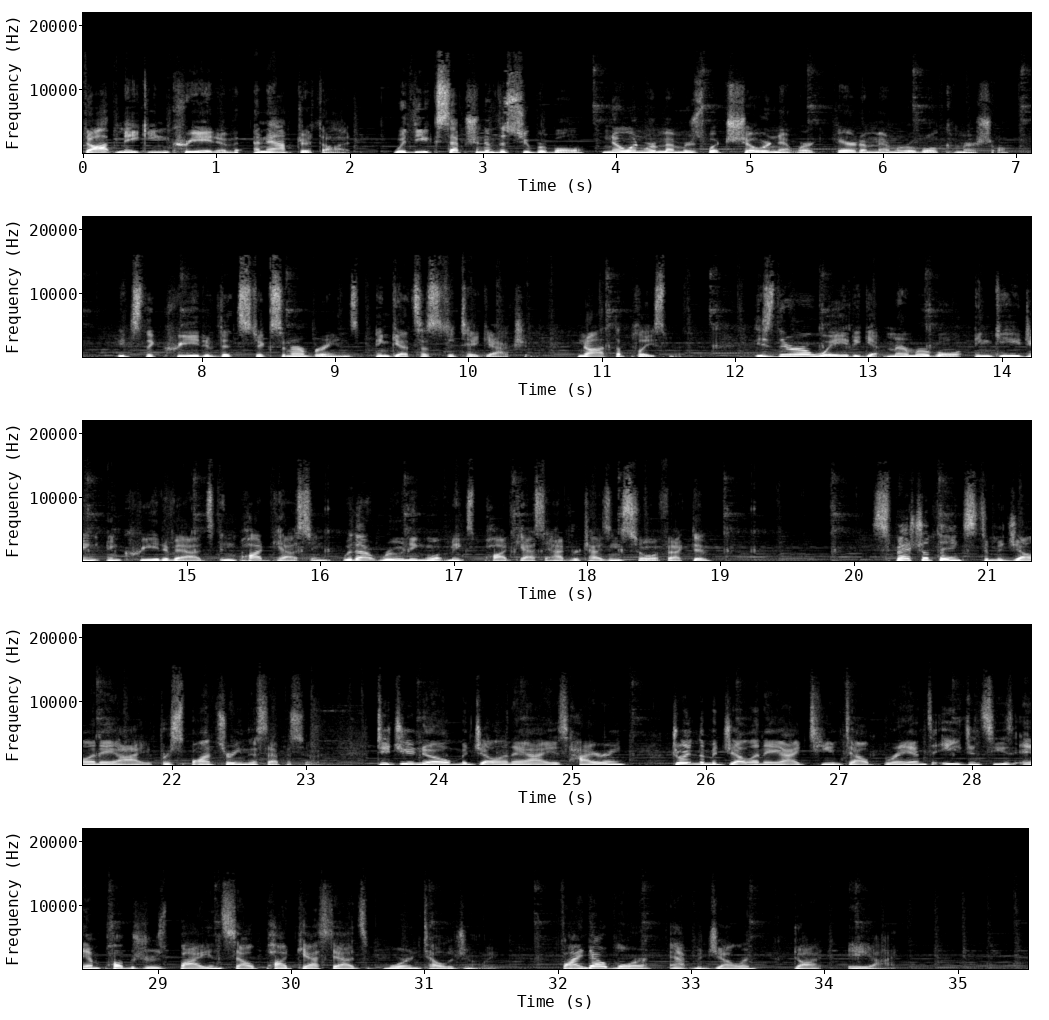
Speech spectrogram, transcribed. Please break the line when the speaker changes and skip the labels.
Stop making creative an afterthought. With the exception of the Super Bowl, no one remembers what show or network aired a memorable commercial. It's the creative that sticks in our brains and gets us to take action, not the placement. Is there a way to get memorable, engaging, and creative ads in podcasting without ruining what makes podcast advertising so effective?
Special thanks to Magellan AI for sponsoring this episode. Did you know Magellan AI is hiring? Join the Magellan AI team to help brands, agencies, and publishers buy and sell podcast ads more intelligently. Find out more at magellan.ai.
